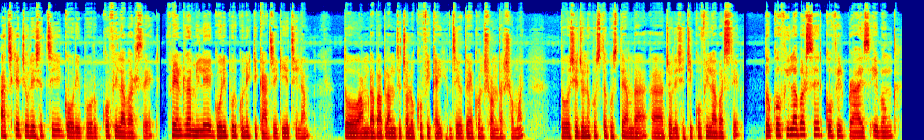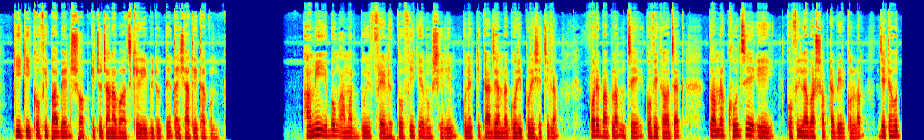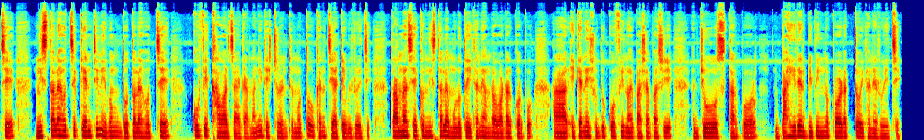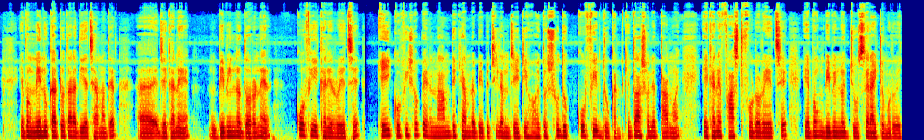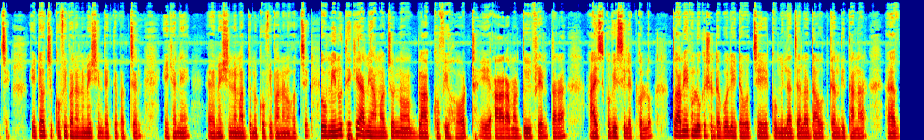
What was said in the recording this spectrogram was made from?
আজকে চলে এসেছি গৌরীপুর কফি লাভার্সে। ফ্রেন্ডরা মিলে গৌরীপুর কোন একটি কাজে গিয়েছিলাম। তো আমরা ভাবলাম যে চলো কফি খাই, যেহেতু এখন সন্ধ্যার সময়। তো সেজন্য খুঁজতে খুঁজতে আমরা চলে এসেছি কফি লাভার্সে। তো কফি লাভার্সের কফির প্রাইস এবং কি কি কফি পাবেন সব কিছু জানাব আজকের এই ভিডিওতে, তাই সাথেই থাকুন। আমি এবং আমার দুই ফ্রেন্ড তৌফিক এবং সেলিম, কোন একটি কাজে আমরা গরিবপুর এসেছিলাম। পরে ভাবলাম যে কফি খাওয়া যাক। তো আমরা খোঁজে এই কফি লাভার শপটা বের করলাম, যেটা হচ্ছে নিচতলায় হচ্ছে ক্যান্টিন এবং দোতলায় হচ্ছে কফি খাওয়ার জায়গা মানে রেস্টুরেন্টের মতো ওখানে চেয়ার টেবিল রয়েছে। তো আমরা আছি এখন নিচতলায় মূলত এখানে আমরা অর্ডার করব। আর এখানে শুধু কফি নয়, পাশাপাশি জোস, তারপর বাহিরের বিভিন্ন প্রোডাক্টও এখানে রয়েছে। এবং মেনু কার্ডও তারা দিয়েছে আমাদের যেখানে বিভিন্ন ধরনের কফি এখানে রয়েছে। এই কফি শপের নাম দেখে আমরা ভেবেছিলাম যে এটি হয়তো শুধু কফির দোকান, কিন্তু আসলে তা নয়। এখানে ফাস্ট ফুডও রয়েছে এবং বিভিন্ন জুসের আইটেমও রয়েছে। এটা হচ্ছে কফি বানানোর মেশিন দেখতে পাচ্ছেন। এখানে মেশিনের মাধ্যমে কফি বানানো হচ্ছে। তো মেনু থেকে আমি আমার জন্য ব্ল্যাক কফি হট আর আমার দুই ফ্রেন্ড তারা আইস কফি সিলেক্ট করল। তো আমি এখন লোকেশনটা বলি, এটা হচ্ছে কুমিল্লা জেলার দাউদকান্দি থানার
